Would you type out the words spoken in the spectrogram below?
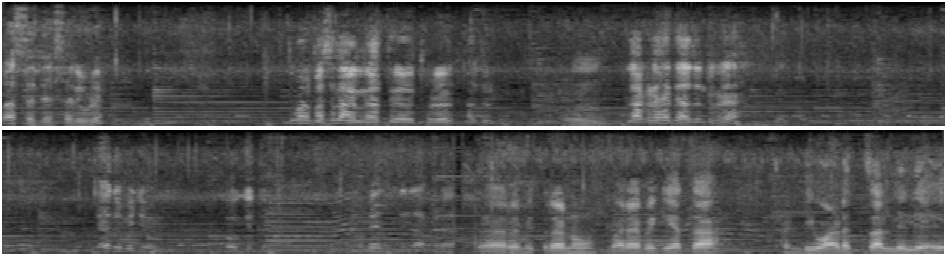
बस सध्या सर एवढे. तुम्हाला बस लागलं ना ते थोडं अजून. लाकडं आहेत अजून तिकडे द्या तुम्ही जेवण. हो घेतो. तर मित्रांनो बऱ्यापैकी आता थंडी वाढत चाललेली आहे.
